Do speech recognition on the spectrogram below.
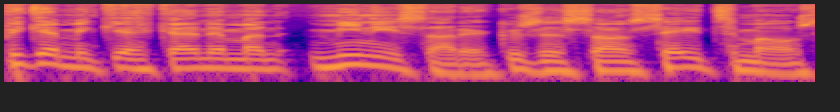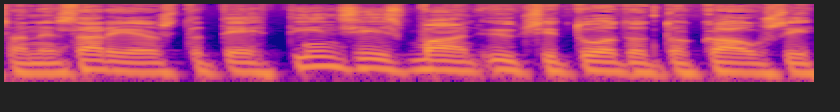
pikemminkin ehkä enemmän minisarja. Kyseessä on seitsemänosainen sarja, josta tehtiin siis vain yksi tuotantokausi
